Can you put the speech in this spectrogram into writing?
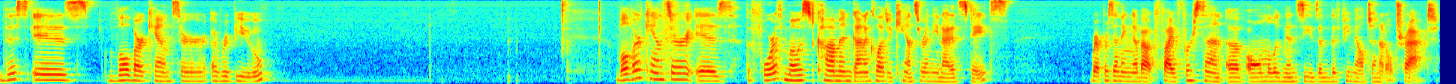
This is vulvar cancer, a review. Vulvar cancer is the fourth most common gynecologic cancer in the United States, representing about 5% of all malignancies of the female genital tract.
